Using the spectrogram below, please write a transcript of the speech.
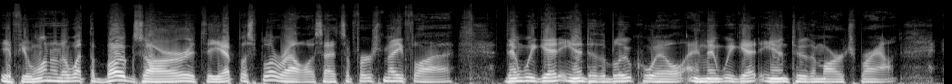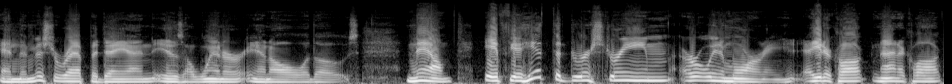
If you want to know what the bugs are, it's the Epeorus pleuralis, that's the first mayfly. Then we get into the blue quill, and then we get into the March brown. And the Mr. Rapidan is a winner in all of those. Now, if you hit the stream early in the morning, 8 o'clock, 9 o'clock,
